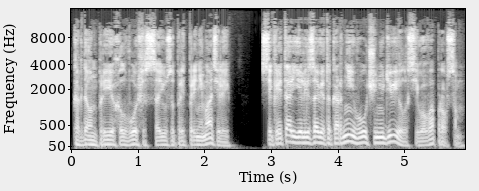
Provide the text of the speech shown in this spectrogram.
Когда он приехал в офис Союза предпринимателей, Секретарь Елизавета Корнеева очень удивилась его вопросом.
